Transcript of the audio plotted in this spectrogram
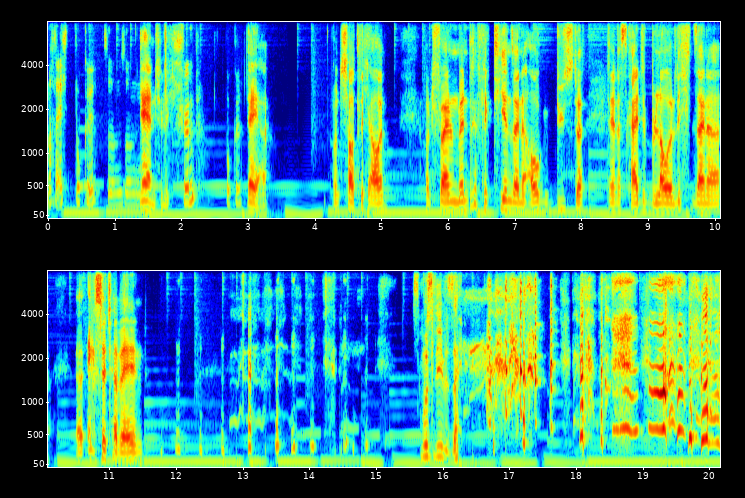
Macht echt Buckel. So, so ein Ja, natürlich. Shrimp-Buckel. Ja, ja. Und schaut dich an. Und für einen Moment reflektieren seine Augen düster, denn das kalte blaue Licht seiner äh, Excel-Tabellen. Es muss Liebe sein. ja,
